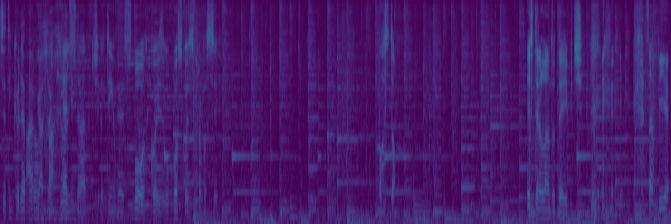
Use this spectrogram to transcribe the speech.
Você tem que olhar para I've got the a realidade. Eu tenho boa coisa, boas coisas pra você. Boston. Estrelando David. Sabia.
